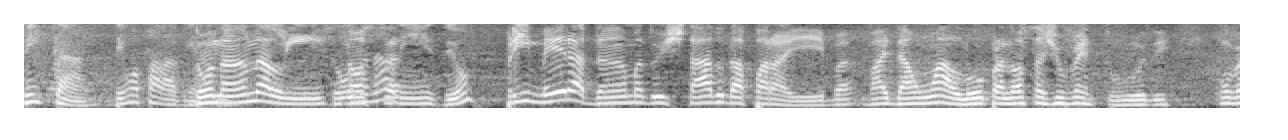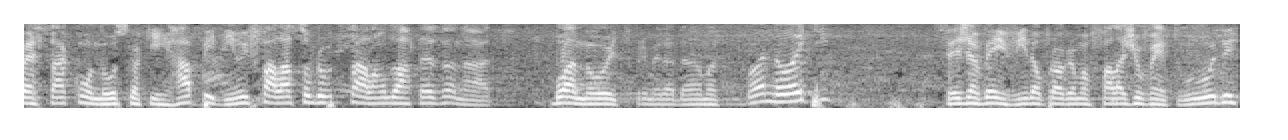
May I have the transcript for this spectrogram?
vem cá, dê uma palavrinha. Dona aqui. Ana Lins, Dona nossa Ana Lins, viu? primeira dama do estado da Paraíba, vai dar um alô para nossa juventude, conversar conosco aqui rapidinho e falar sobre o salão do artesanato. Boa noite, primeira dama. Boa noite. Seja bem-vindo ao programa Fala Juventude.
